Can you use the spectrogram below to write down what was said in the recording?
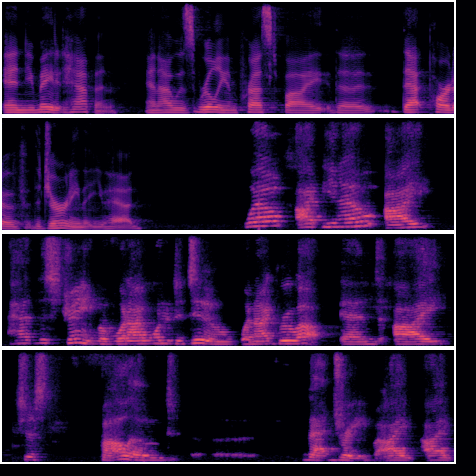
and you made it happen. And I was really impressed by the that part of the journey that you had. Well, I, you know, I had this dream of what I wanted to do when I grew up, and I just followed uh, that dream. I, I,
